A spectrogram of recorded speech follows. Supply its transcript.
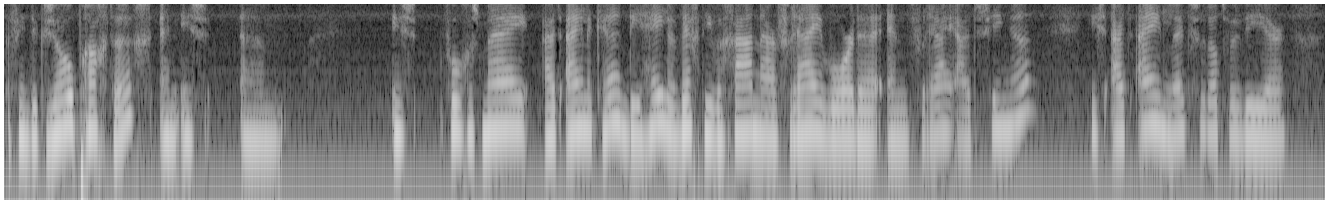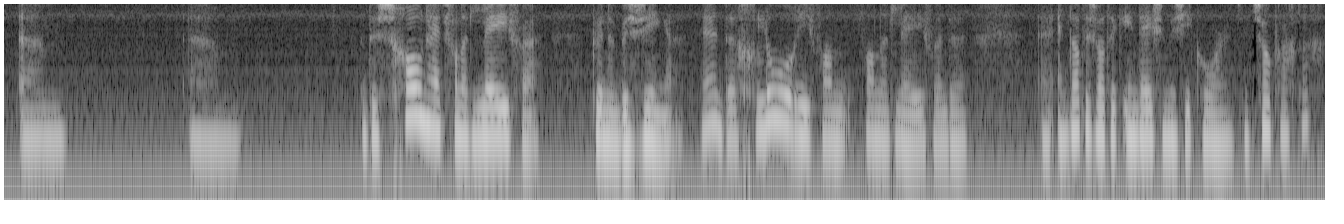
vind ik zo prachtig. En is... Um, is volgens mij uiteindelijk hè, die hele weg die we gaan naar vrij worden en vrij uitzingen, is uiteindelijk zodat we weer um, um, de schoonheid van het leven kunnen bezingen. Hè, de glorie van, van het leven. De, uh, en dat is wat ik in deze muziek hoor. Vind het zo prachtig.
